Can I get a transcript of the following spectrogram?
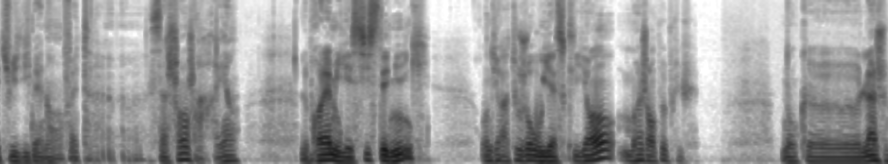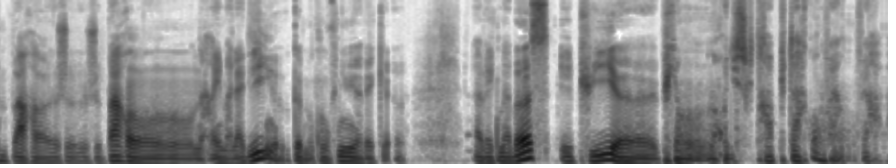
Et tu lui dis, mais non, en fait, ça changera rien. Le problème, il est systémique. On dira toujours oui à ce client. Moi, j'en peux plus. Donc euh, là, je pars, euh, je, pars en arrêt maladie, euh, comme convenu avec, ma boss. Et puis, puis on en rediscutera plus tard. Enfin, on verra.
